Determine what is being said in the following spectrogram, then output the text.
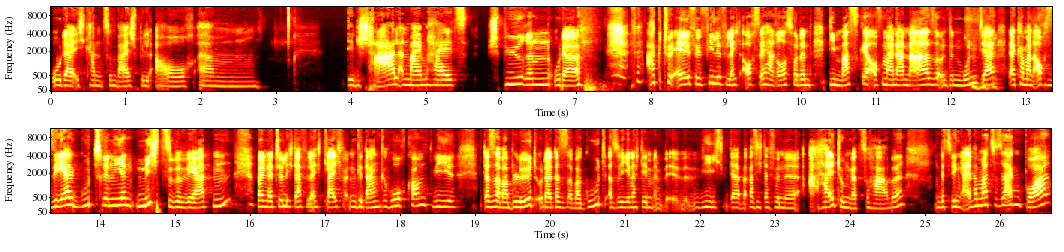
Oder ich kann zum Beispiel auch ähm, den Schal an meinem Hals spüren oder aktuell für viele vielleicht auch sehr herausfordernd die Maske auf meiner Nase und den Mund, ja, da kann man auch sehr gut trainieren, nicht zu bewerten, weil natürlich da vielleicht gleich ein Gedanke hochkommt, wie das ist aber blöd oder das ist aber gut, also je nachdem, wie ich da, was ich da für eine Haltung dazu habe. Und deswegen einfach mal zu sagen, boah,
